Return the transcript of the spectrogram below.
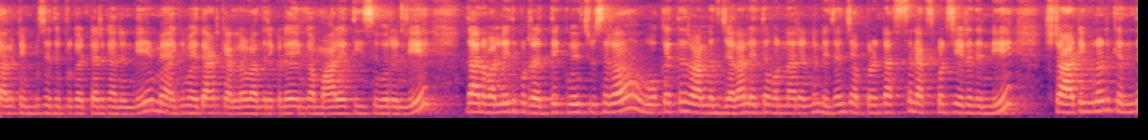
చాలా టెంపుల్స్ అయితే ఇప్పుడు కట్టారు కానండి. మ్యాక్సిమం అయితే అక్కడికి వెళ్ళాలి అందరు ఇక్కడే ఇంకా మాలు అయితే తీసేవారండి. దానివల్ల అయితే ఇప్పుడు రద్దీ ఎక్కువ చూసారా? ఓకైతే రాళ్ళని జనాలు అయితే ఉన్నారండి. నిజం చెప్పాలంటే అస్సలు ఎక్స్పెక్ట్ చేయలేదండి. స్టార్టింగ్లో కింద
